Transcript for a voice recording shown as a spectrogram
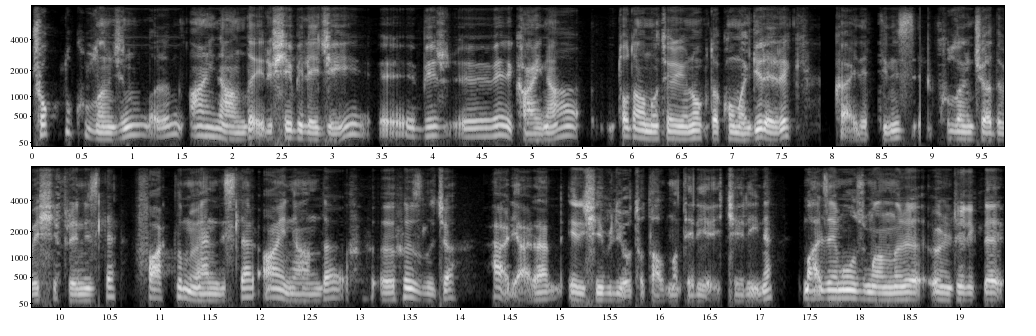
çoklu kullanıcıların aynı anda erişebileceği bir veri kaynağı totalmateria.com'a girerek kaydettiğiniz kullanıcı adı ve şifrenizle farklı mühendisler aynı anda e, hızlıca her yerden erişebiliyor total materia içeriğine. Malzeme uzmanları öncelikle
